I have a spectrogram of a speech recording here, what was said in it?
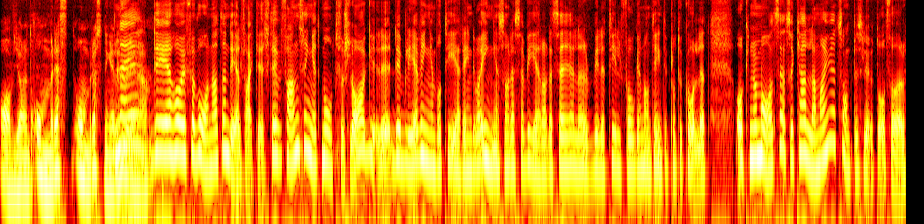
avgörande omröst, omröstning? Eller Nej, hur det har ju förvånat en del faktiskt. Det fanns inget motförslag, det, blev ingen votering, det var ingen som reserverade sig eller ville tillfoga någonting till protokollet. Och normalt sett så kallar man ju ett sådant beslut då för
